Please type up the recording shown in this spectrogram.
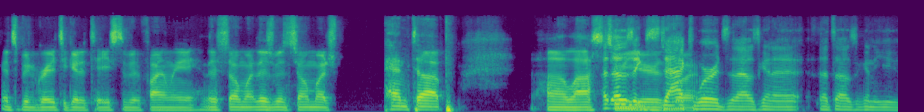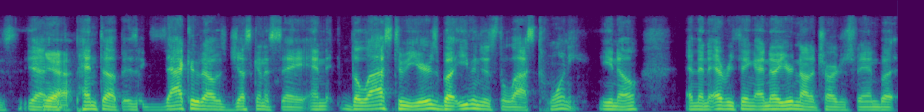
it's been great to get a taste of it finally. There's so much there's been so much pent up uh last that, was years, exact but... words that i was gonna that's i was gonna use yeah yeah pent up is exactly what i was just gonna say and the last two years but even just the last 20 you know and then everything i know you're not a chargers fan but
